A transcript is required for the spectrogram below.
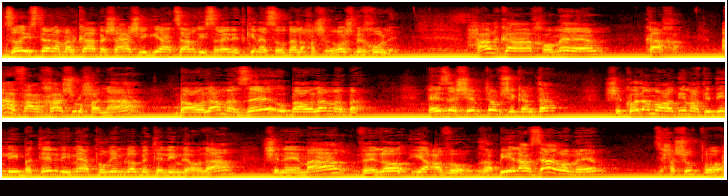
זו אסתר המלכה בשעה שהגיע הצער לישראל, התקינה סעודה לאחשוורוש וכולי. אחר כך אומר ככה, אף ערכה שולחנה בעולם הזה ובעולם הבא. איזה שם טוב שקנתה. שכל המועדים עתידים להיבטל וימי הפורים לא בטלים לעולם, שנאמר ולא יעבור. רבי אלעזר אומר, זה חשוב פה,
